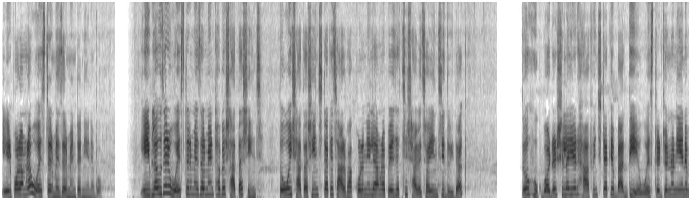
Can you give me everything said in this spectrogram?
এরপর আমরা ওয়েস্টের মেজারমেন্টটা নিয়ে নেব। এই ব্লাউজের ওয়েস্টের মেজারমেন্ট হবে সাতাশ ইঞ্চ তো ওই সাতাশ ইঞ্চটাকে চার ভাগ করে নিলে আমরা পেয়ে যাচ্ছি সাড়ে ছয় ইঞ্চি দুই দাগ। তো হুক বর্ডার সেলাইয়ের হাফ ইঞ্চটাকে বাদ দিয়ে ওয়েস্টের জন্য নিয়ে নেব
